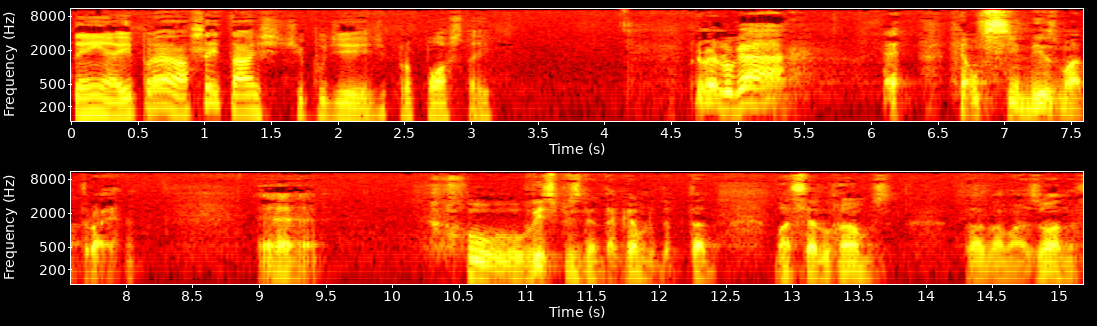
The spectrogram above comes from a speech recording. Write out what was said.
tem aí para aceitar esse tipo de, de proposta aí. Em primeiro lugar, é um cinismo a Troia. É, o vice-presidente da Câmara, o deputado Marcelo Ramos, lá do Amazonas,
